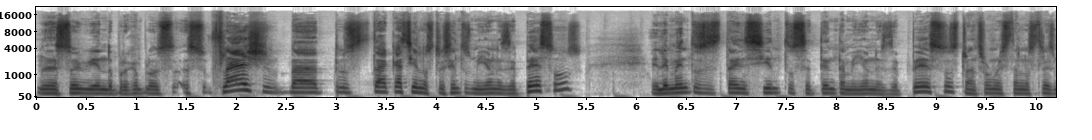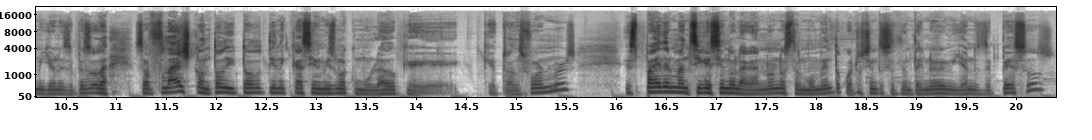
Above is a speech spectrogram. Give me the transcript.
Estoy viendo, por ejemplo, Flash va, pues, está casi en los 300 millones de pesos. Elementos está en 170 millones de pesos. Transformers está en los 3 millones de pesos. O sea, Flash con todo y todo tiene casi el mismo acumulado que, Transformers. Spider-Man sigue siendo la ganona hasta el momento, 479 millones de pesos.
